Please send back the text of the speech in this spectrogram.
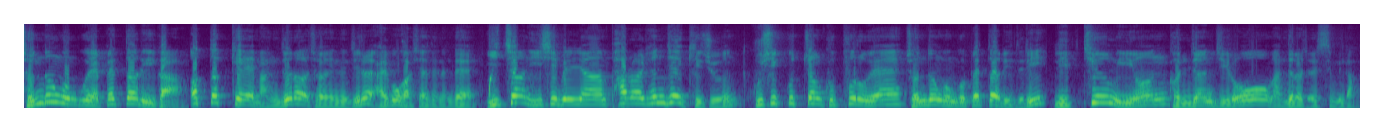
전동공구의 배터리가 어떻게 만들어져 있는지를 알고 가셔야 되는데 2021년 8월 현재 기준 99.9%의 전동공구 배터리들이 리튬이온 건전지로 만들어져 있습니다.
